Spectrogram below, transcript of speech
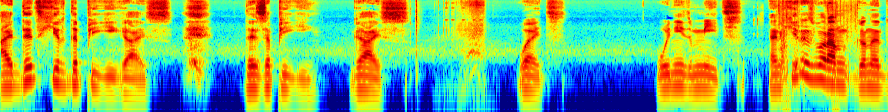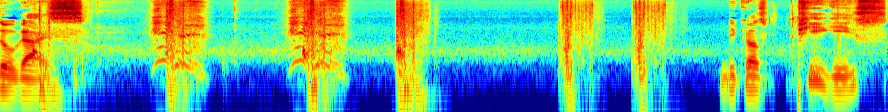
I did hear the piggy, guys. There's a piggy. Guys. Wait. We need meat. And here is what I'm gonna do, guys. Because piggies...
